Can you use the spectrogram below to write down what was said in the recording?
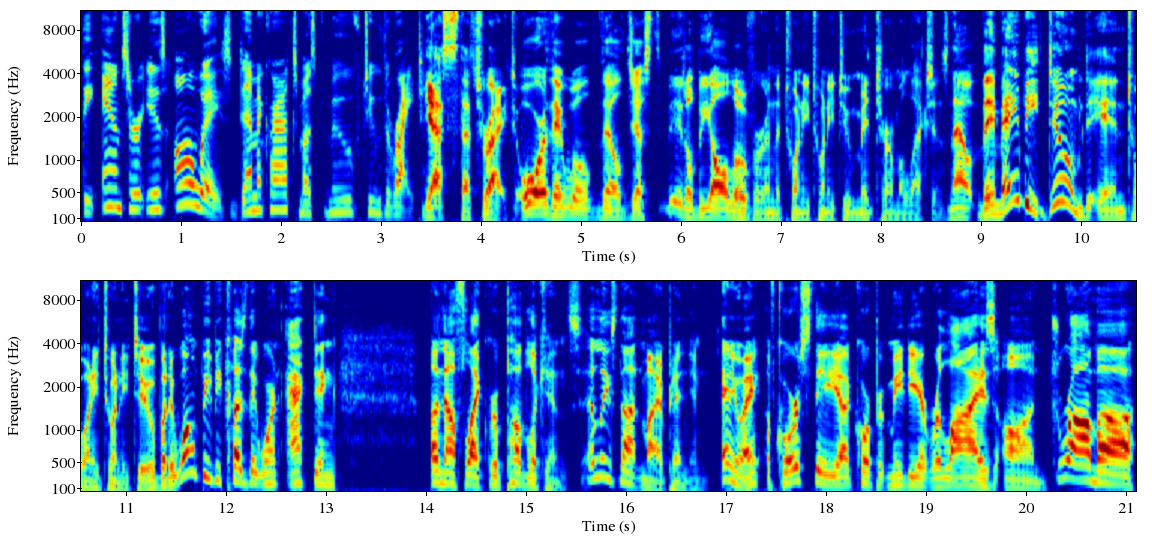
the answer is always Democrats must move to the right. Yes, that's right. Or they will they'll just it'll be all over in the 2022 midterm elections. Now, they may be doomed in 2022, but it won't be because they weren't acting enough like Republicans, at least not in my opinion. Anyway, of course, the uh, corporate media relies on drama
